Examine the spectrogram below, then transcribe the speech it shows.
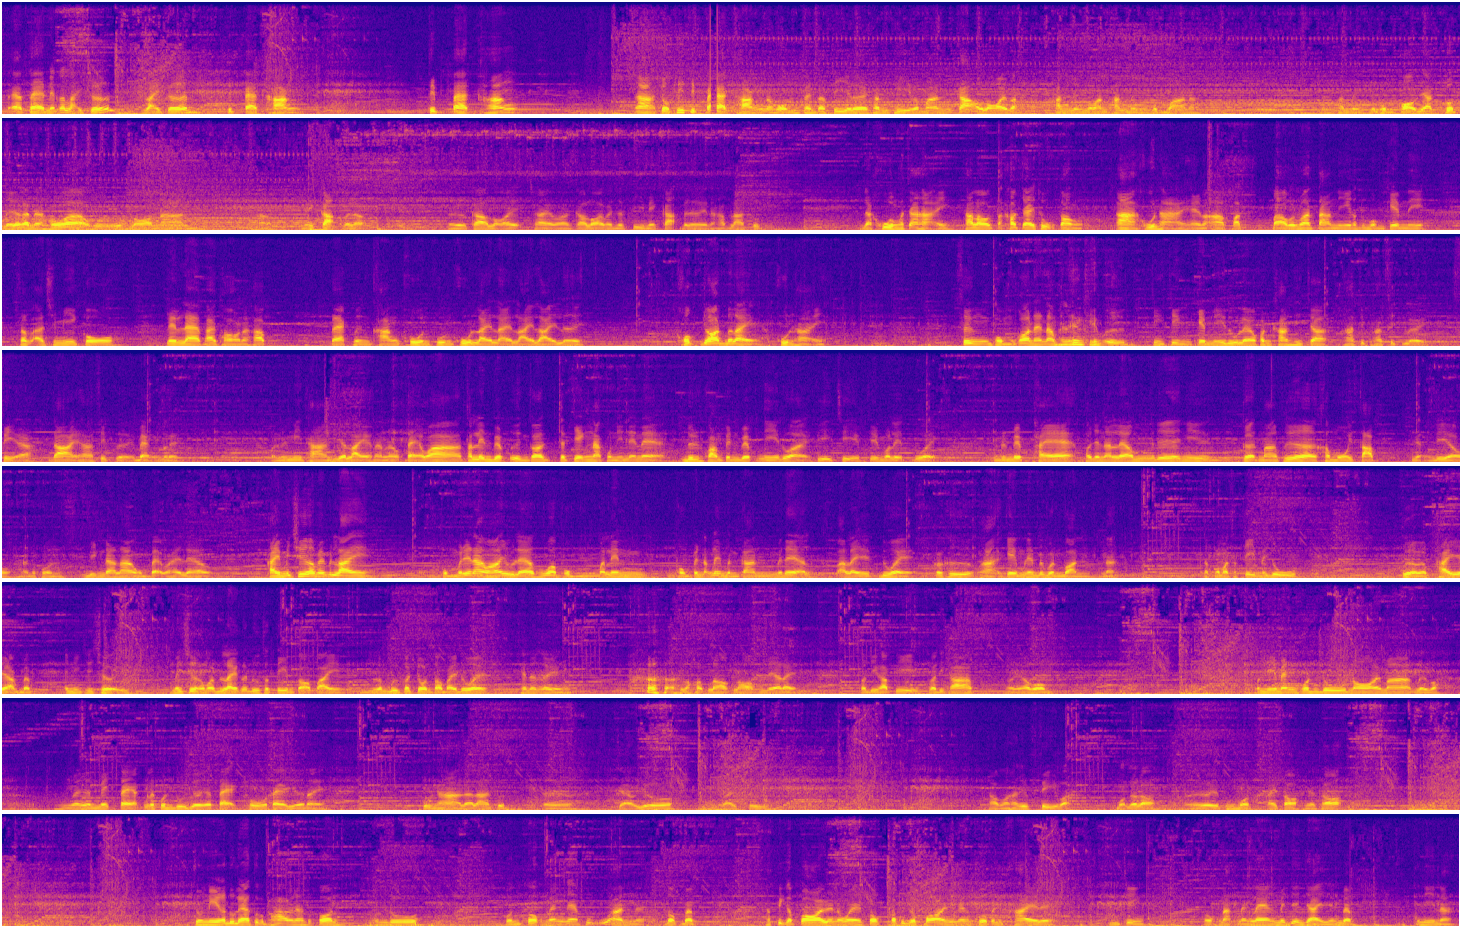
แต่แต่เนี้ยก็ไหลเกิน ไหลเกิน 18 ครั้ง 18 ครั้งอ่าจบที่ 18 ครั้งนะผมแฟนตาซีเลยทันทีประมาณ 900ป่ะพันหนึ่งประมาณพันหนึ่งผมว่านะพันหนึ่งเดี๋ยวผมขออนุญาตกดเลยแล้วกันนะ เพราะว่า โอ้โห รอนานอ่าไม่กะไปแล้ว เออ900 ใช่ประมาณ900แฟนตาซีไม่กะไปเลยนะครับ ล่าสุด และคูณเขาจะหาย ถ้าเราเข้าใจถูกต้อง อ่าคูณหายเห็นไหมอ่าปัดเปล่าเป็นว่าตามนี้ครับทุกผมเกมนี้สับอาชิมิโกเล่นแร่ปลายทองนะครับ แตกหนึ่งครั้งคูณคูณคูณหลายหลายหลายหลายเลย ครบยอดเมื่อไหร่คูณหาย ซึ่งผมก็แนะนำให้เล่นเกมอื่น จริง ๆ เกมนี้ดูแล้วค่อนข้างที่จะ 50-50 เลย เสียได้ 50 เลยแบ่งเลย มันไม่มีทางที่จะไหลขนาดนั้นหรอกแต่ว่าถ้าเล่นเว็บอื่นก็จะเจ๊งหนักกว่านี้แน่ๆ ด้วยความเป็นเว็บนี้ด้วย PG Exchange Wallet ด้วย มันเป็นเว็บแพ้ เพราะฉะนั้นแล้วมันไม่ได้นี่เกิดมาเพื่อขโมยทรัพย์อย่างเดียวนะทุกคนลิงก์ด้านล่างผมแปะไว้ให้แล้ว ใครไม่เชื่อไม่เป็นไร ผมไม่ได้หน้าม้าอยู่แล้ว เพราะว่าผมมาเล่นผมเป็นนักเล่นเหมือนกันไม่ได้อะไรด้วย ก็คือหาเกมเล่นไปวันๆนะแล้วก็มาสตรีมให้ดูเผื่อแบบใครอยากแบบไอ้นี่เฉยๆ ไม่เชื่อก็ไม่เป็นไรก็ดูสตรีมต่อไป แล้วมือก็โจนต่อไปด้วย แค่นั้นเองหลอกหลอกหลอกไม่ได้อะไร สวัสดีครับพี่ สวัสดีครับ สวัสดีครับผม วันนี้แม่งคนดูน้อยมากเลยว่ะแม่งเงินไม่แตกแล้วคนดูเยอะจะแตกโชว์แตกเยอะหน่อยคูณห้าแล้วล่าสุด เออแจ๋วเยอะไลฟ์สี่ทำมาห้าสิบสี่ว่ะ หมดแล้วเหรอ เอออย่าเพิ่งหมดไปต่ออย่าท้อ ช่วงนี้ก็ดูแลสุขภาพไว้นะทุกคนคนดูฝนตกแม่งแน่ทุกวันน่ะตกแบบถ้าปิดกระปอยด้วยนะเว้ยตกกระปิดกระปอยนี่แม่งตัวเป็นไข้เลย จริงๆตกหนักแรงๆเม็ดใหญ่ๆยังแบบนี่นะ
